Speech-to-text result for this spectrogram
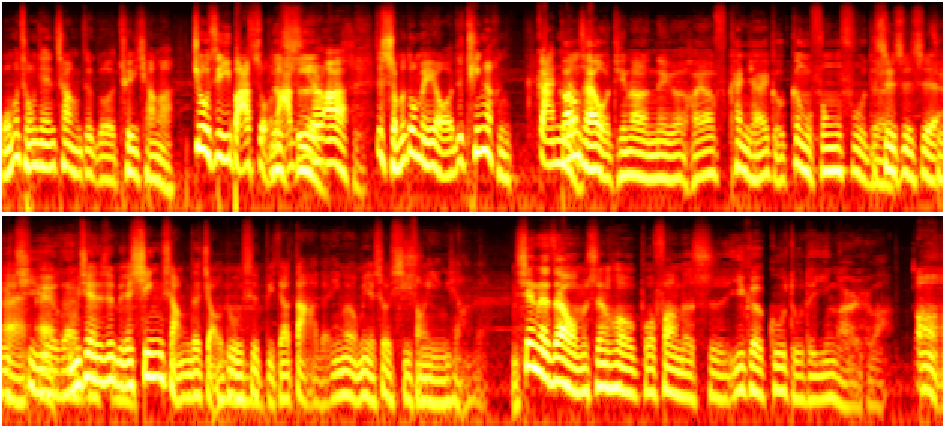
我们从前唱这个吹腔啊，就是一把手拿着啊，这什么都没有，就听着很干。刚才我听到的那个，好像看起来有更丰富的，是是是，这个哎我们现在是比较欣赏的角度是比较大的，因为我们也受西方影响的。现在在我们身后播放的是一个孤独的婴儿，是吧？哦，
